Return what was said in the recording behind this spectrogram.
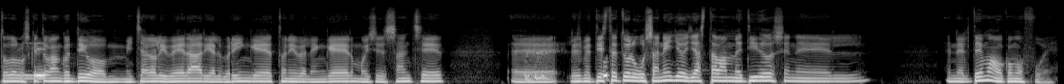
todos los que tocan contigo, Michal Olivera, Ariel Bringuez, Tony Belenguer, Moisés Sánchez. Eh, ¿Les metiste tú el gusanillo? ¿Ya estaban metidos en el, en el tema o cómo fue?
